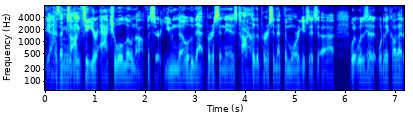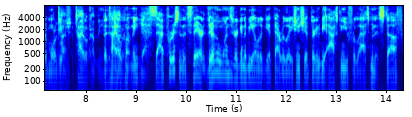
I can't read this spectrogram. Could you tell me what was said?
Yeah, because I mean, talk to your actual loan officer. You know who that person is. Talk to the person at the mortgage. That's uh, what, what is it? What do they call that? A mortgage. title company, the, title, company, Yes, that person that's there, they're the ones that are going to be able to get that relationship. They're going to be asking you for last minute stuff.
